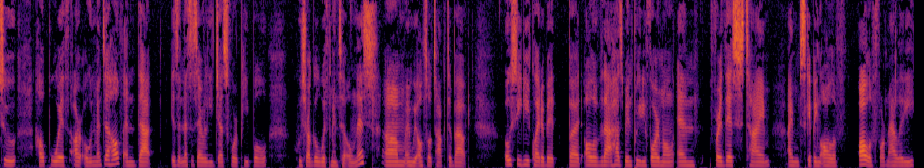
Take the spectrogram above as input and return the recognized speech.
to help with our own mental health, and that isn't necessarily just for people who struggle with mental illness. Um, and we also talked about OCD quite a bit, but all of that has been pretty formal. And for this time, I'm skipping all of all of formality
